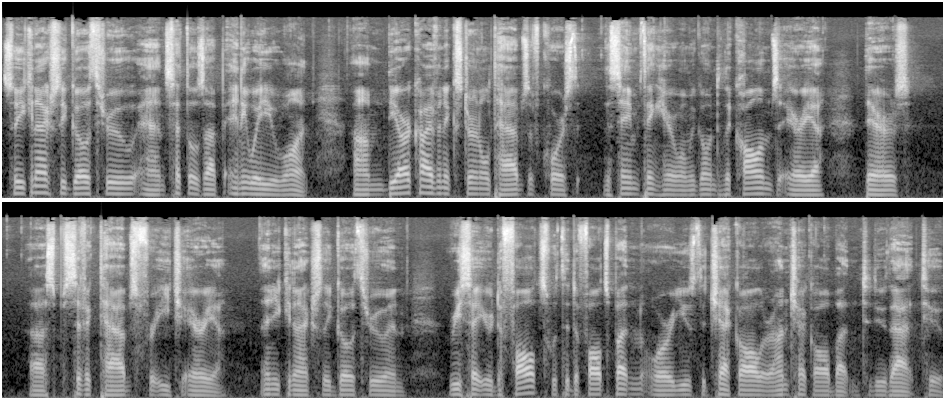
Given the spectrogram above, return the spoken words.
So you can actually go through and set those up any way you want. Um, the archive and external tabs, of course, the same thing here. When we go into the columns area, there's uh, specific tabs for each area and you can actually go through and reset your defaults with the defaults button or use the check all or uncheck all button to do that too.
